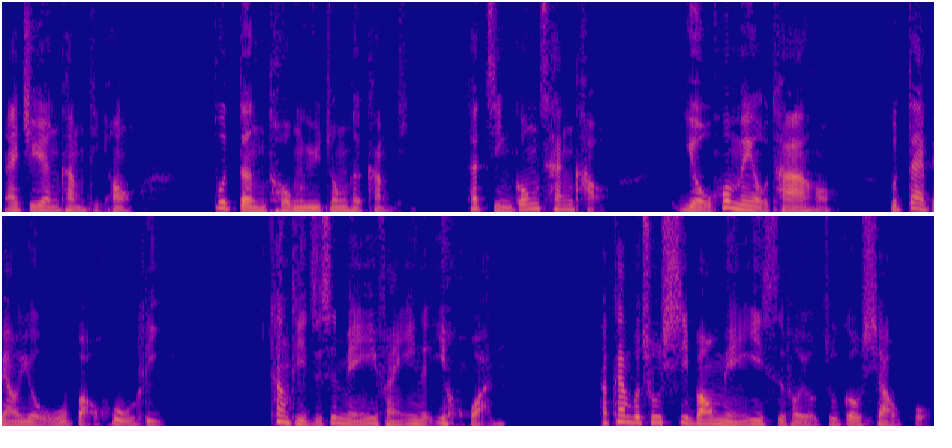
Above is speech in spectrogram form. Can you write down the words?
IgM 抗体哦，不等同于综合抗体，它仅供参考，有或没有它哦，不代表有无保护力。抗体只是免疫反应的一环，它看不出细胞免疫是否有足够效果。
